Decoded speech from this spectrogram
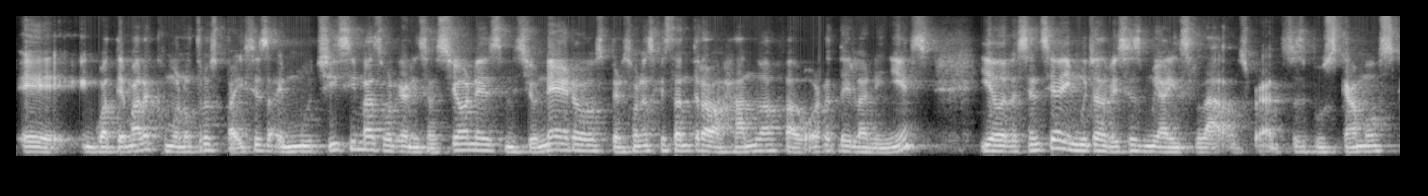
eh, en Guatemala como en otros países hay muchísimas organizaciones, misioneros, personas que están trabajando a favor de la niñez y adolescencia y muchas veces muy aislados. Entonces buscamos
